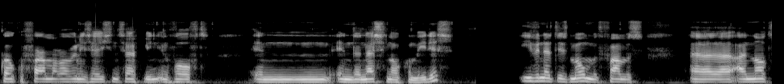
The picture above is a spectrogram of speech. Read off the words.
cocoa farmer organizations have been involved in in the national committees. Even at this moment, farmers uh, are not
